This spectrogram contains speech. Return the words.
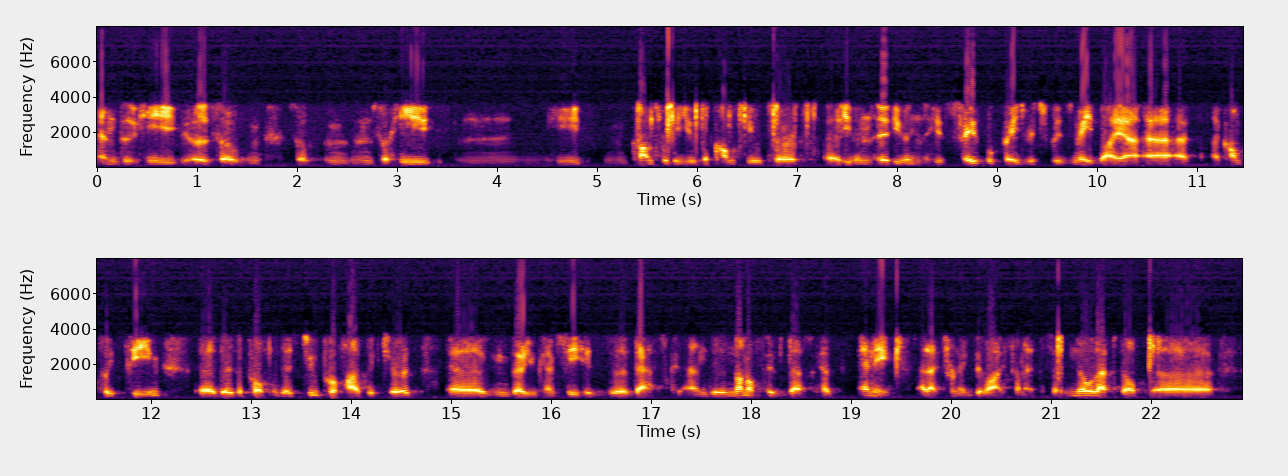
and he so so mm, so he mm, he can't really use a computer. Uh, even uh, even his Facebook page, which was made by a, a, a complete team, uh, there's a prof- there's two profile pictures uh, where you can see his uh, desk, and uh, none of his desk has any electronic device on it. So no laptop,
